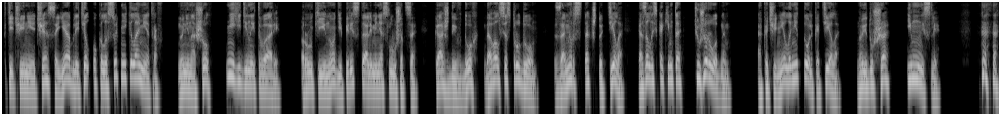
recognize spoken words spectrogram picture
В течение часа я облетел около сотни километров, но не нашел ни единой твари. Руки и ноги перестали меня слушаться. Каждый вдох давался с трудом. Замерз так, что тело казалось каким-то чужеродным. Окоченело не только тело, но и душа, и мысли. Ха-ха,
